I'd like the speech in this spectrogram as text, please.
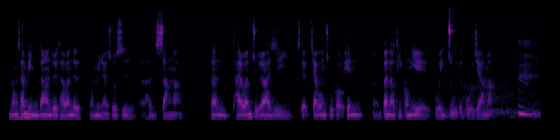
农产品当然对台湾的农民来说是很伤啊，但台湾主要还是以这加工出口偏嗯半导体工业为主的国家嘛。嗯，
